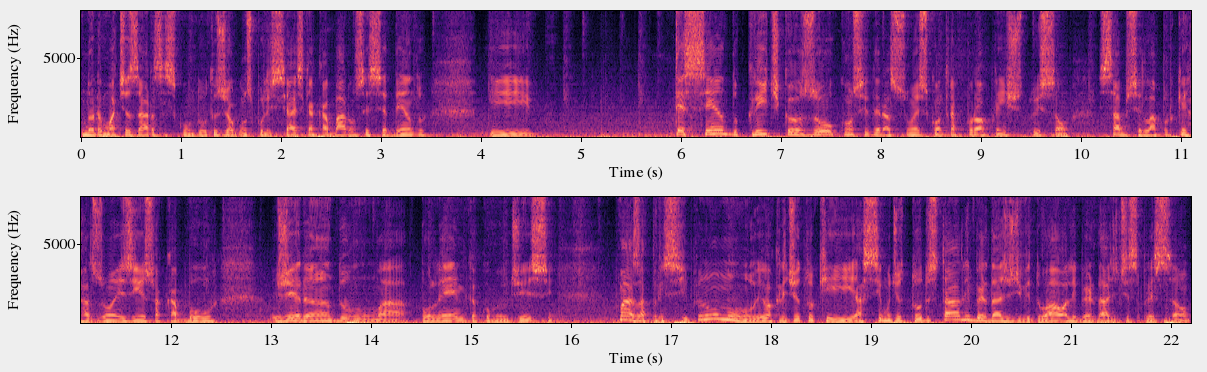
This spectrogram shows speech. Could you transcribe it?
normatizar essas condutas de alguns policiais que acabaram se cedendo e tecendo críticas ou considerações contra a própria instituição. Sabe-se lá por que razões e isso acabou gerando uma polêmica, como eu disse. Mas a princípio, não, não, eu acredito que acima de tudo está a liberdade individual, a liberdade de expressão.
